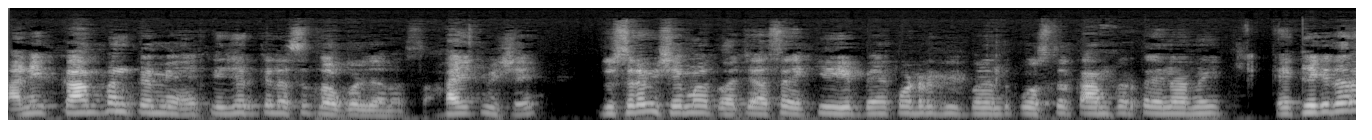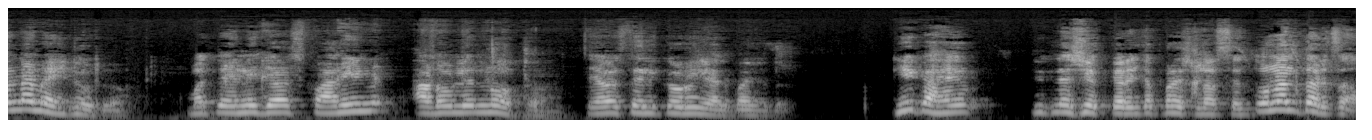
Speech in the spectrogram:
आणि काम पण कमी आहे ते जर केलं असतं लवकर झालं असतं. हा एक विषय. दुसरा विषय महत्त्वाचा असा आहे की हे बॅकवॉटर तिथपर्यंत पोहोचतं काम करता येणार नाही. हे ठेकेदारांना माहिती होतं. मग त्यांनी ज्यावेळेस पाणी अडवलेलं नव्हतं त्यावेळेस त्यांनी करून घ्यायला पाहिजे होतं. ठीक आहे तिथल्या शेतकऱ्यांचा प्रश्न असेल तो नंतरचा.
